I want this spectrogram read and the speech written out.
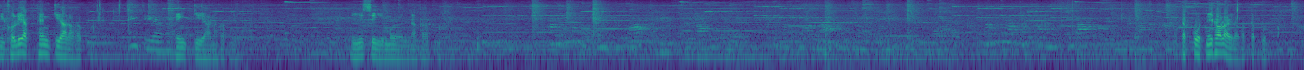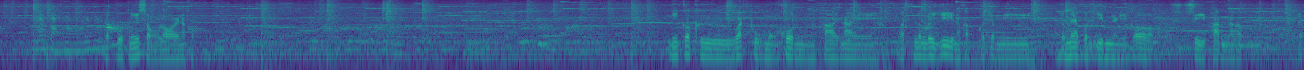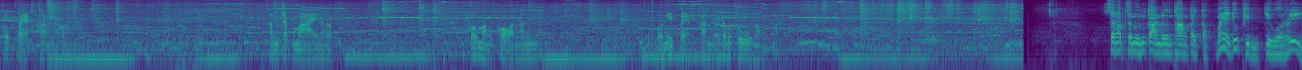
นี่เขาเรียกแห้งเกียร์เหรอครับแห้งเจียค่ะแห้งเกียร์นะครับนี่นี่สี่หมื่นนะครับ ตะกรุดนี่เท่าไหร่เหรอครับ ตะกรุดอันละสองร้อยค่ะตะกรุดนี้สองร้อยนะครับ นี่ก็คือวัตถุมงคลภายในวัดเรื่องด้วยยี่นะครับ ก็จะมีเจ้าแม่กวนอิมอย่างนี้ก็สี่พันนะครับ แล้วก็แปดพันนะครับทำจากไม้นะครับ ก็มังกรนั้นตัวนี้แปดพันได้ทั้งตู้นะสนับสนุนการเดินทางไปกับแม่ยุพินจิวเวลรี่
